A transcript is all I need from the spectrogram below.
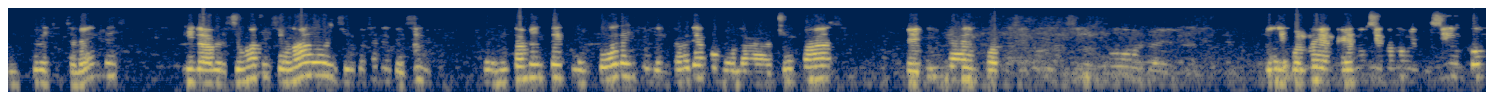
excelentes, y la versión aficionado en 175. Pues justamente con toda la indumentaria como la chupas lluvia en 425, el uniforme de riesgo en 195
